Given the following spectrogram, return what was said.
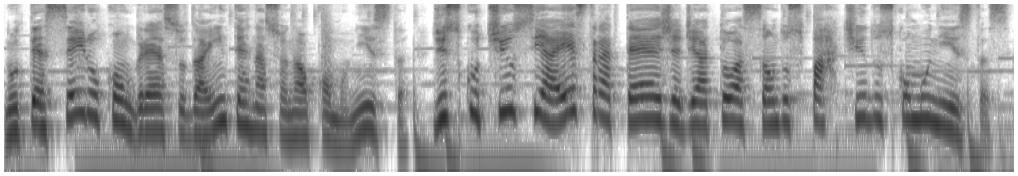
no terceiro Congresso da Internacional Comunista, discutiu-se a estratégia de atuação dos partidos comunistas,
